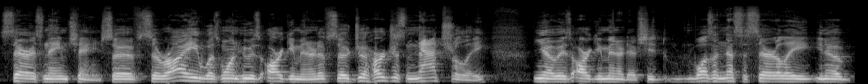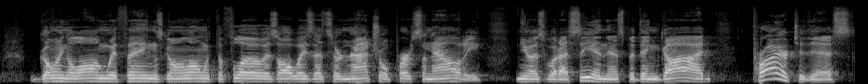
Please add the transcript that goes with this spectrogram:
Sarah's name changed. So if Sarai was one who was argumentative, so her just naturally, you know, is argumentative. She wasn't necessarily, you know, going along with things, going along with the flow. As always, that's her natural personality, you know, is what I see in this. But then God, prior to this,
